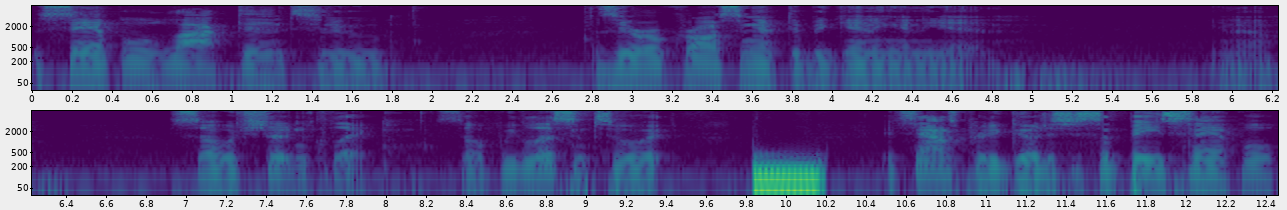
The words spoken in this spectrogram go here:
the sample locked into zero crossing at the beginning and the end, you know, so it shouldn't click. So if we listen to it, it sounds pretty good. It's just a bass sample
